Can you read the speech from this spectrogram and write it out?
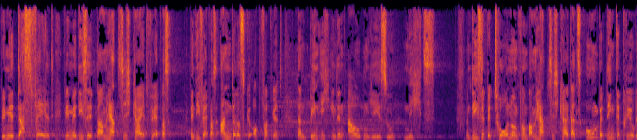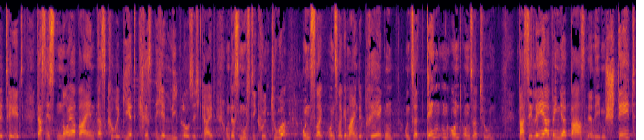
Wenn mir das fehlt, wenn mir diese Barmherzigkeit für etwas wenn die für etwas anderes geopfert wird, dann bin ich in den Augen Jesu nichts. Und diese Betonung von Barmherzigkeit als unbedingte Priorität, das ist neuer Wein, das korrigiert christliche Lieblosigkeit. Und das muss die Kultur unserer, unserer Gemeinde prägen, unser Denken und unser Tun. Basilea Vineyard Basel, ihr Lieben, steht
